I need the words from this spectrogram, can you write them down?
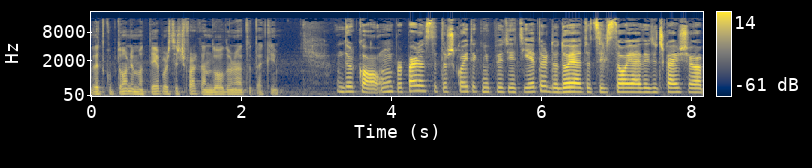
dhe të kuptoni më tepër se çfarë ka ndodhur në atë takim. Ndërkohë, unë përpara se të shkoj tek një pyetje tjetër, do doja të cilësoja edhe diçka që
